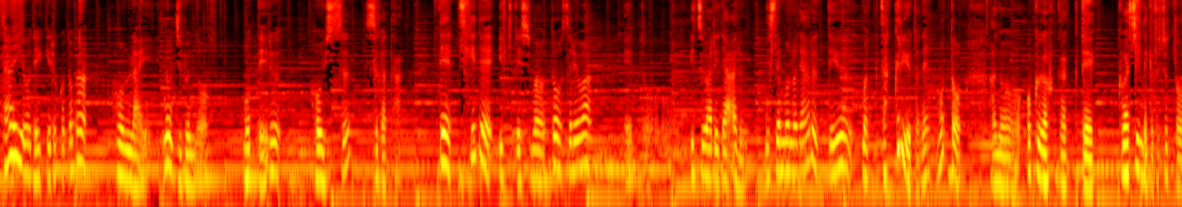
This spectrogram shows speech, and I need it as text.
太陽で生きることが本来の自分の持っている本質、姿。で、月で生きてしまうと、それは、えっ、ー、と、偽りである、偽物であるっていう、まあ、ざっくり言うとね、もっと、あの、奥が深くて詳しいんだけど、ちょっと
